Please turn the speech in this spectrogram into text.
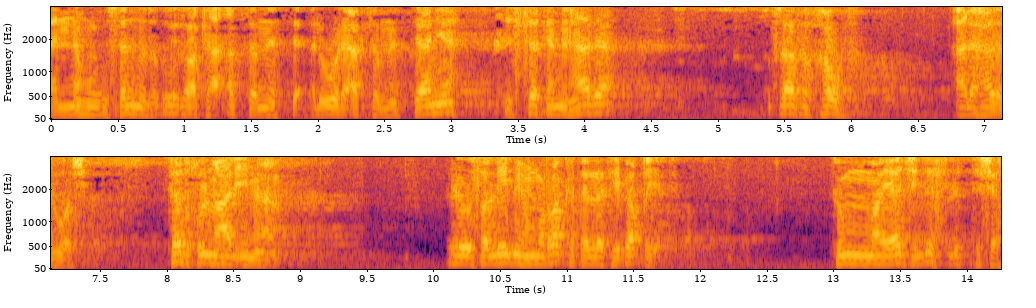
أنه يسن تطويل الركعة أكثر من الأولى أكثر من الثانية. يستثنى من هذا صلاة الخوف على هذا الوجه. تدخل مع الإمام فيصلي بهم الركعة التي بقيت. ثم يجلس للتشهد.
